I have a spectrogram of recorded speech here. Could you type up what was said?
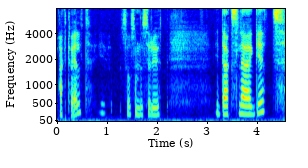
aktuellt så som det ser ut i dagsläget.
